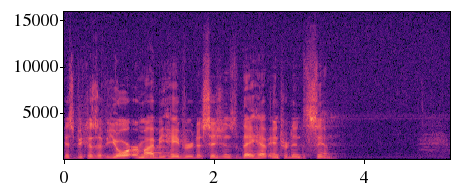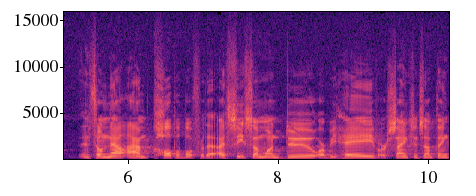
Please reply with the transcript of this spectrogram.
is because of your or my behavior or decisions, they have entered into sin. And so now I'm culpable for that. I see someone do or behave or sanction something.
